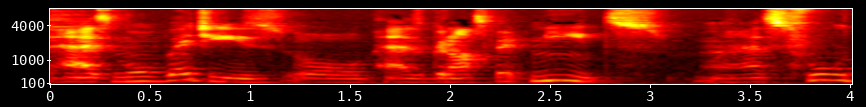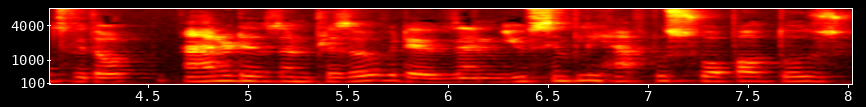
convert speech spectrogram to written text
has more veggies or has grass-fed meats has foods without additives and preservatives and you simply have to swap out those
